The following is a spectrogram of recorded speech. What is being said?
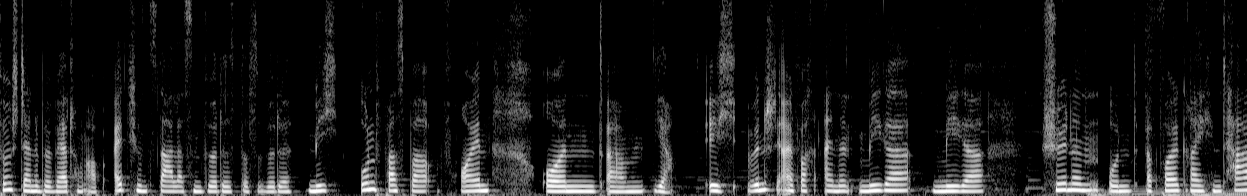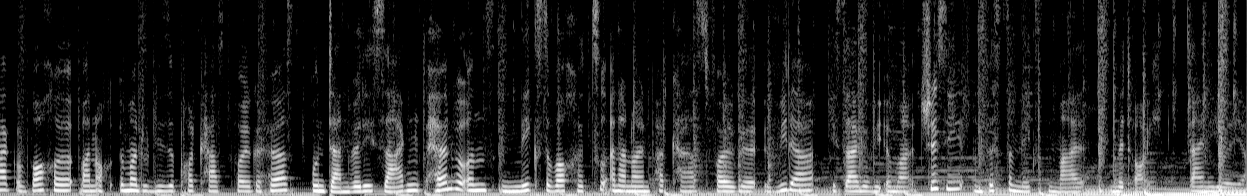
5-Sterne-Bewertung auf iTunes da lassen würdest. Das würde mich unfassbar freuen und ähm, ja, ich wünsche dir einfach einen mega, mega schönen und erfolgreichen Tag, Woche, wann auch immer du diese Podcast-Folge hörst. Und dann würde ich sagen, hören wir uns nächste Woche zu einer neuen Podcast-Folge wieder. Ich sage wie immer Tschüssi und bis zum nächsten Mal mit euch. Deine Julia.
